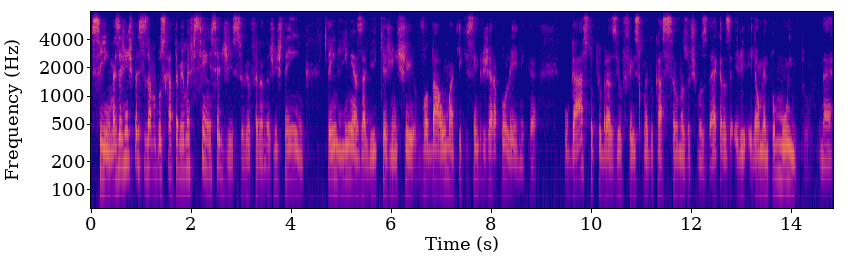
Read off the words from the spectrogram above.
Sim, mas a gente precisava buscar também uma eficiência disso, viu, Fernanda? A gente tem, tem linhas ali que a gente. Vou dar uma aqui que sempre gera polêmica. O gasto que o Brasil fez com educação nas últimas décadas, ele, ele aumentou muito, né?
